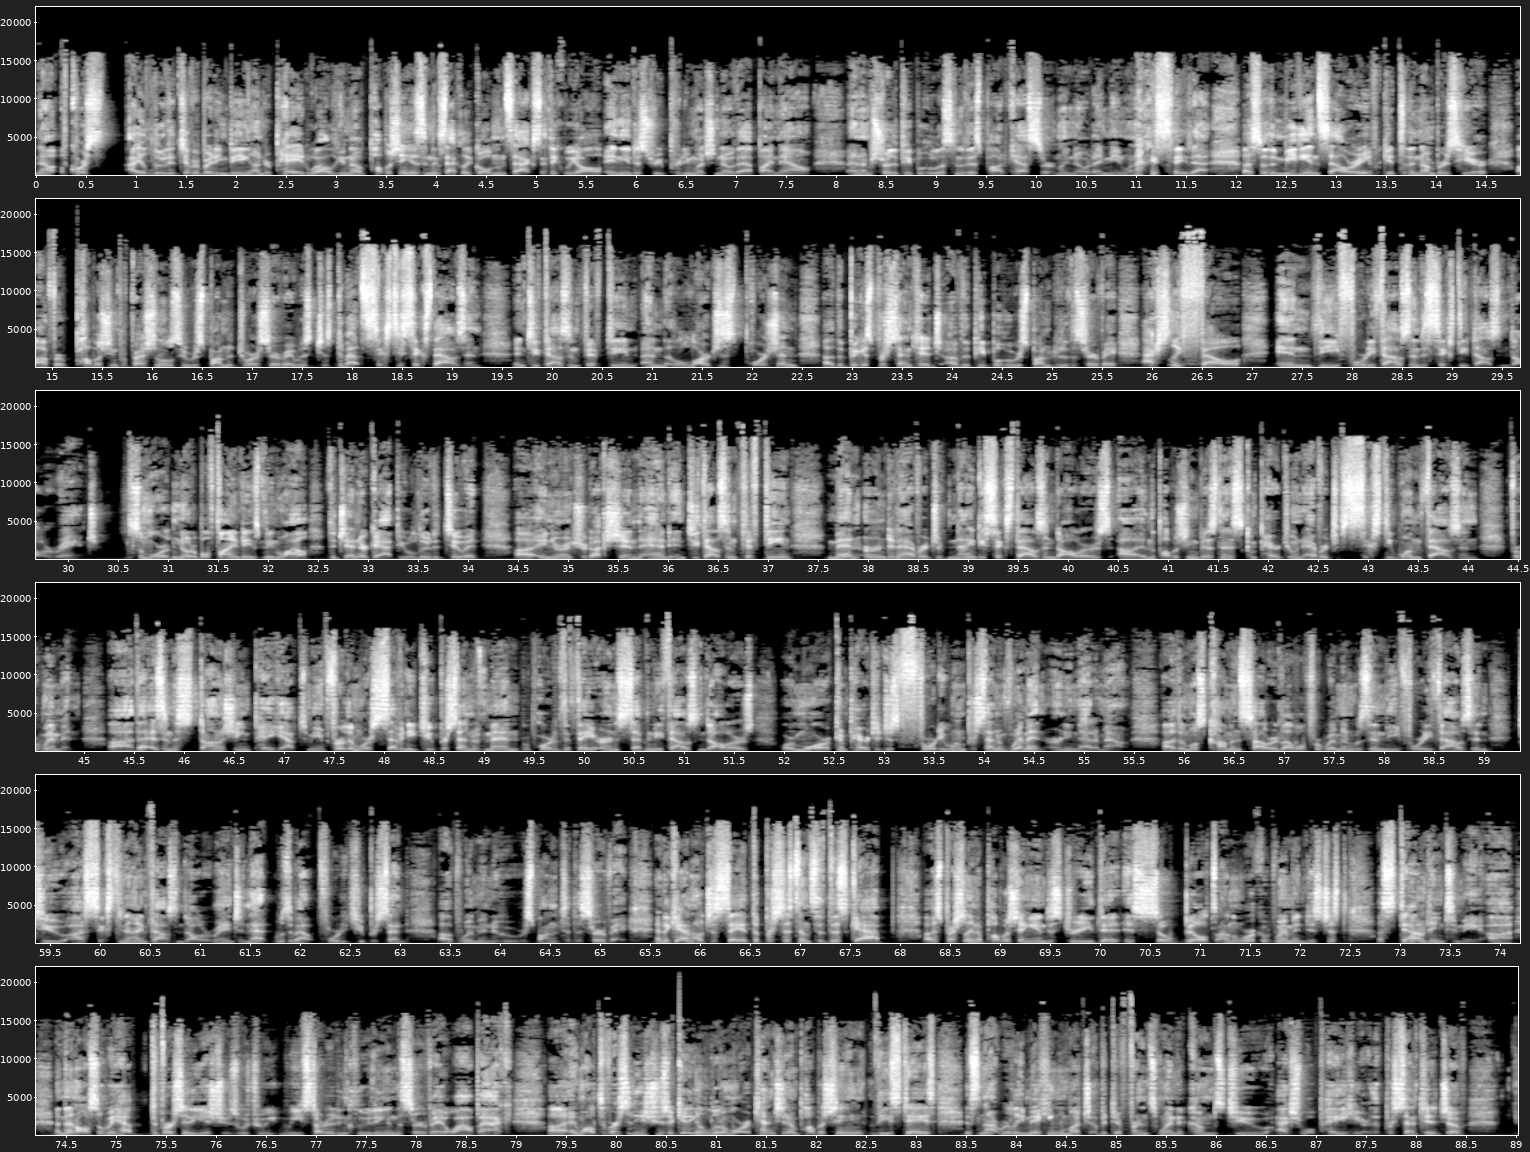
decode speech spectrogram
Now, of course, I alluded to everybody being underpaid. Well, you know, publishing isn't exactly Goldman Sachs. I think we all in the industry pretty much know that by now. And I'm sure the people who listen to this podcast certainly know what I mean when I say that. Uh, so the median salary, if we get to the numbers here, uh, for publishing professionals who responded to our survey was just about 66,000 in 2015. And the largest portion, uh, the biggest percentage of the people who responded to the survey actually fell in the 40,000 to $60,000 range. Some more notable findings, meanwhile, the gender gap. You alluded to it uh, in your introduction. And in 2015, men earned an average of $96,000 uh, in the publishing business compared to an average of 61000 for women. Uh, that is an astonishing pay gap to me. And furthermore, 72% of men reported that they earned $70,000 or more compared to just 41% of women earning that amount. Uh, the most common salary level for women was in the 40,000 to uh, 69 $1,000 range. And that was about 42% of women who responded to the survey. And again, I'll just say it, the persistence of this gap, uh, especially in a publishing industry that is so built on the work of women is just astounding to me. Uh, and then also we have diversity issues, which we, we started including in the survey a while back. Uh, and while diversity issues are getting a little more attention in publishing these days, it's not really making much of a difference when it comes to actual pay here. The percentage of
